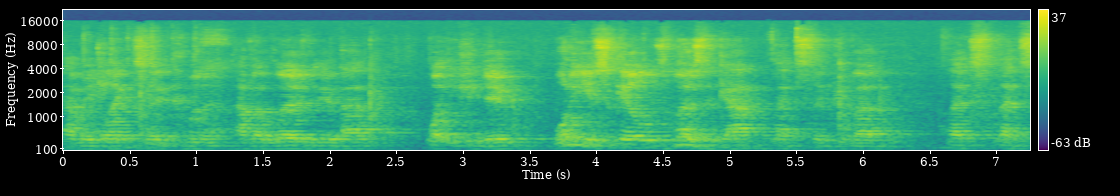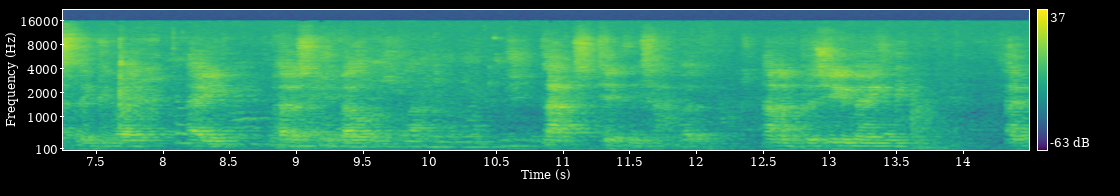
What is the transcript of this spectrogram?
and we'd like to come and have a word with you about what you can do. What are your skills? Where's the gap? Let's think of a let's let's think of a, a personal development plan. That didn't happen, and I'm presuming. Uh,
